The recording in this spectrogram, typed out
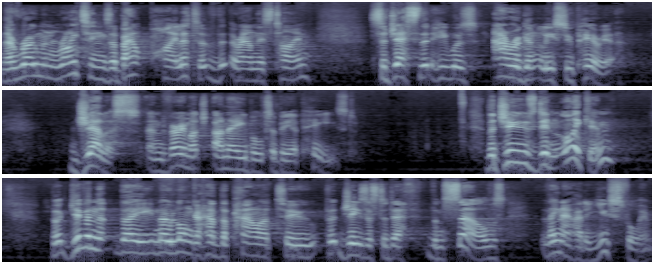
Now, Roman writings about Pilate around this time suggest that he was arrogantly superior, jealous, and very much unable to be appeased. The Jews didn't like him, but given that they no longer had the power to put Jesus to death themselves, they now had a use for him.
